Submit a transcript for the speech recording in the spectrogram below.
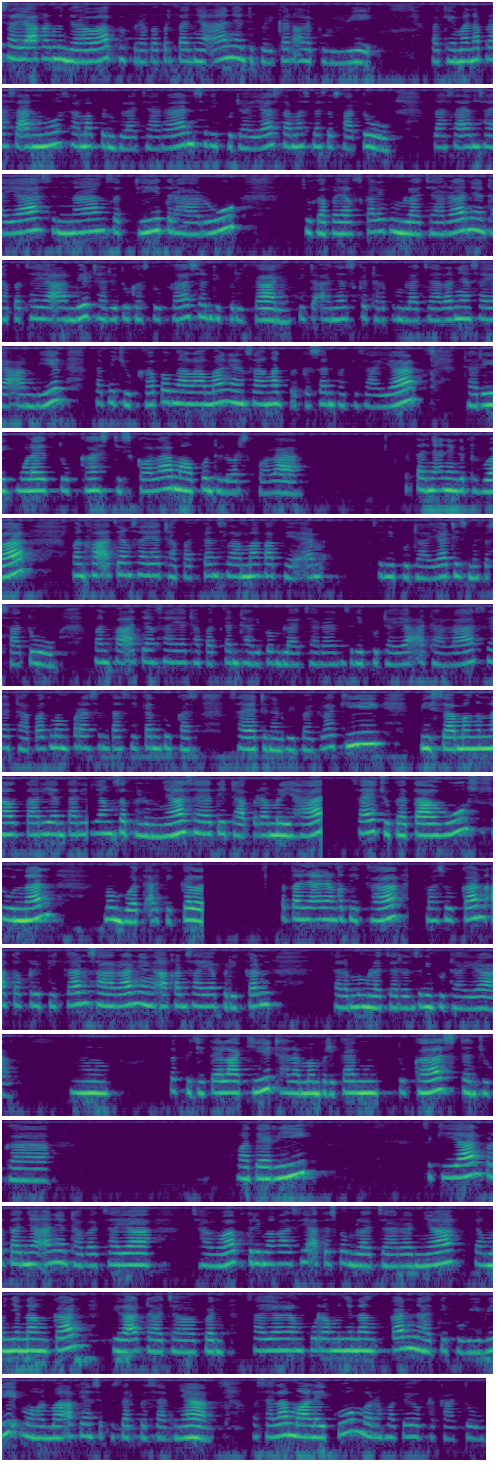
Saya akan menjawab beberapa pertanyaan yang diberikan oleh Bu Wiwi. Bagaimana perasaanmu selama pembelajaran seni budaya selama semester 1? Perasaan saya senang, sedih, terharu, juga banyak sekali pembelajaran yang dapat saya ambil dari tugas-tugas yang diberikan. Tidak hanya sekedar pembelajaran yang saya ambil, tapi juga pengalaman yang sangat berkesan bagi saya dari mulai tugas di sekolah maupun di luar sekolah. Pertanyaan yang kedua, manfaat yang saya dapatkan selama KBM seni budaya di semester 1. Manfaat yang saya dapatkan dari pembelajaran seni budaya adalah saya dapat mempresentasikan tugas saya dengan lebih baik lagi, bisa mengenal tarian-tarian yang sebelumnya saya tidak pernah melihat. Saya juga tahu susunan membuat artikel. Pertanyaan yang ketiga, masukan atau kritikan saran yang akan saya berikan dalam pembelajaran seni budaya. Hmm, lebih detail lagi dalam memberikan tugas dan juga materi. Sekian pertanyaan yang dapat saya jawab. Terima kasih atas pembelajarannya yang menyenangkan. Bila ada jawaban saya yang kurang menyenangkan hati Bu Wiwi, mohon maaf yang sebesar-besarnya. Wassalamualaikum warahmatullahi wabarakatuh.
